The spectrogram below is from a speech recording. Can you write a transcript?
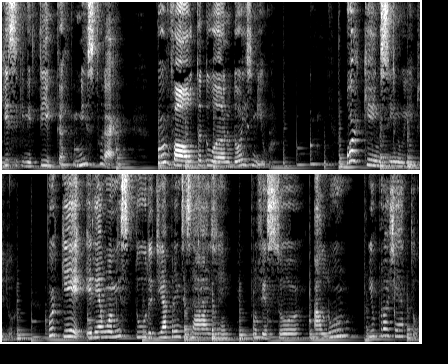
que significa misturar, por volta do ano 2000. Por que ensino híbrido? Porque ele é uma mistura de aprendizagem, professor, aluno e o projeto.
